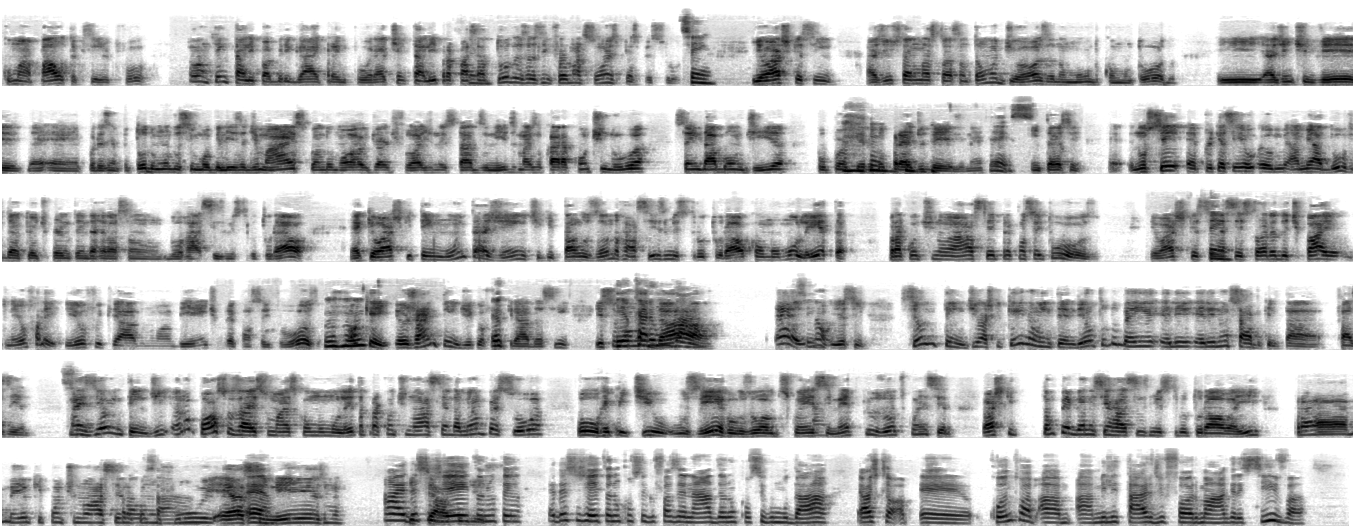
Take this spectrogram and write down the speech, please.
com uma pauta, que seja que for, ela não tem que estar tá ali para brigar e para impor, ela tinha que estar tá ali para passar Sim. todas as informações para as pessoas. Sim. E eu acho que assim, a gente está numa situação tão odiosa no mundo como um todo, e a gente vê, é, é, por exemplo, todo mundo se mobiliza demais quando morre o George Floyd nos Estados Unidos, mas o cara continua sem dar bom dia pro porteiro do prédio dele, né? É então, assim, é, não sei, é porque assim, eu, eu, a minha dúvida que eu te perguntei da relação do racismo estrutural é que eu acho que tem muita gente que está usando o racismo estrutural como muleta para continuar a ser preconceituoso. Eu acho que assim, essa história do tipo, ah, eu, que nem eu falei, eu fui criado num ambiente preconceituoso, uhum. ok, eu já entendi que eu fui eu, criado assim, isso não me dá. Mudar. É, Sim. não, e assim, se eu entendi, eu acho que quem não entendeu, tudo bem, ele, ele não sabe o que ele está fazendo. Sim. Mas eu entendi, eu não posso usar isso mais como muleta para continuar sendo a mesma pessoa ou repetir os erros ou o desconhecimento que os outros conheceram. Eu acho que estão pegando esse racismo estrutural aí para meio que continuar sendo como fui, é assim é. mesmo. Ah, é desse jeito, eu não tenho. É desse jeito, eu não consigo fazer nada, eu não consigo mudar. Eu acho que é, quanto a, a, a, militar de forma agressiva,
